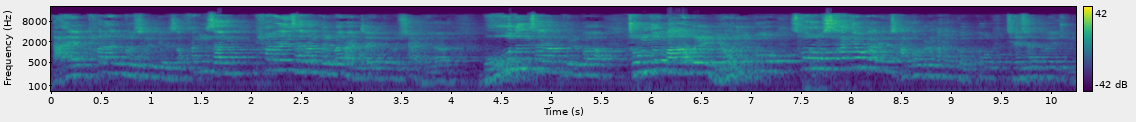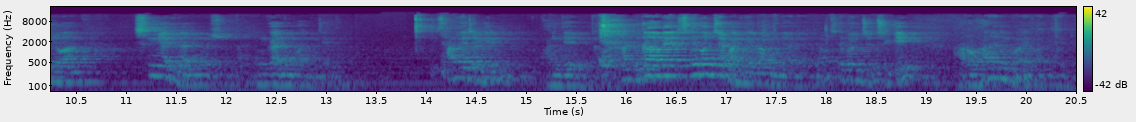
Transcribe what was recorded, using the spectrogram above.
나의 편한 것을 위해서 항상 편한 사람들만 앉아있는 것이 아니라 모든 사람들과 좀 더 마음을 열고 서로 사겨가는 작업을 하는 것도 제자도의 중요한 측면이라는 것입니다. 인간 관계. 사회적인 관계입니다. 그 다음에 세 번째 관계가 뭐냐면요. 세 번째 측이 바로 하나님과의 관계입니다.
